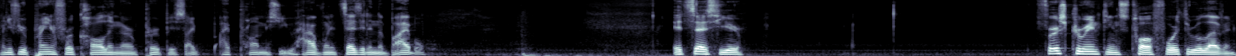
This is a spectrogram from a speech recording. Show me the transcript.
And if you're praying for a calling or a purpose, I, I promise you, you have one. It says it in the Bible. It says here, 1 Corinthians 12, 4 through 11.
